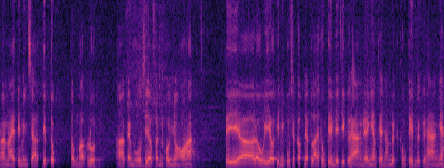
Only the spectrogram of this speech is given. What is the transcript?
hôm nay thì mình sẽ tiếp tục tổng hợp luôn uh, cái mẫu xe phân khối nhỏ ha. Thì uh, đầu video thì mình cũng sẽ cập nhật lại thông tin địa chỉ cửa hàng để anh em thể nắm được thông tin về cửa hàng nhé.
